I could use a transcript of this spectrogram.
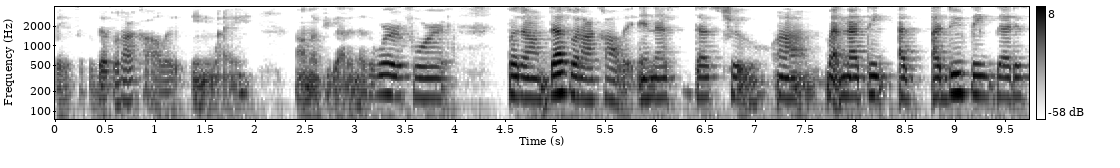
basically. That's what I call it anyway. I don't know if you got another word for it but um, that's what I call it, and that's that's true. Um, but and I think I, I do think that it's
